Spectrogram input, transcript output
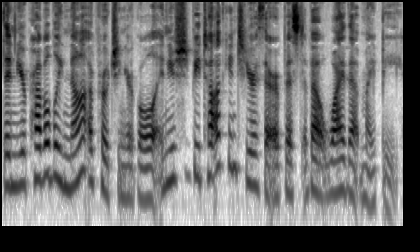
then you're probably not approaching your goal and you should be talking to your therapist about why that might be.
